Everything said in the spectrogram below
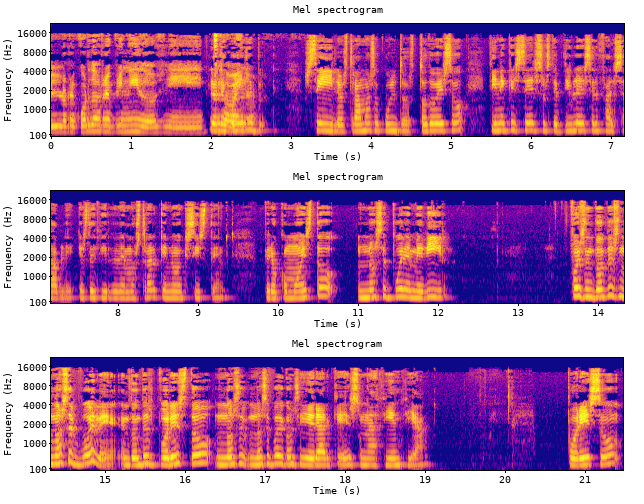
los recuerdos reprimidos y los recuerdos Sí, los traumas ocultos, todo eso tiene que ser susceptible de ser falsable, es decir, de demostrar que no existen. Pero como esto no se puede medir, pues entonces no se puede. Entonces por esto no se, no se puede considerar que es una ciencia. Por eso,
